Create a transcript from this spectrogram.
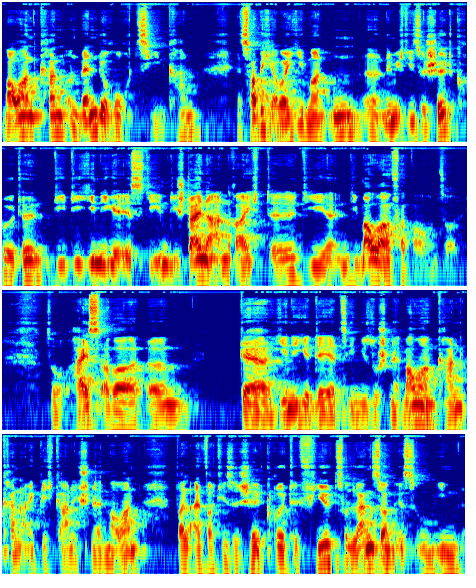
mauern kann und Wände hochziehen kann. Jetzt habe ich aber jemanden, äh, nämlich diese Schildkröte, die diejenige ist, die ihm die Steine anreicht, äh, die er in die Mauer verbauen soll. So heißt aber, ähm, derjenige, der jetzt irgendwie so schnell mauern kann, kann eigentlich gar nicht schnell mauern, weil einfach diese Schildkröte viel zu langsam ist, um ihm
